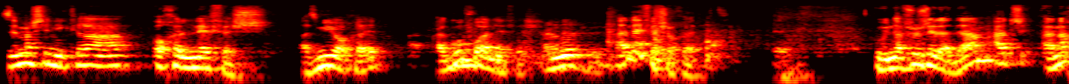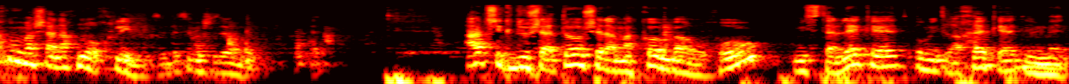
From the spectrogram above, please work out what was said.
זה מה שנקרא אוכל נפש. אז מי אוכל? הגוף או הנפש? הנפש. הנפש אוכלת. ובנפשו של אדם, ש... אנחנו מה שאנחנו אוכלים, זה בעצם מה שזה אומר. עד שקדושתו של המקום ברוך הוא מסתלקת ומתרחקת ממנו.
